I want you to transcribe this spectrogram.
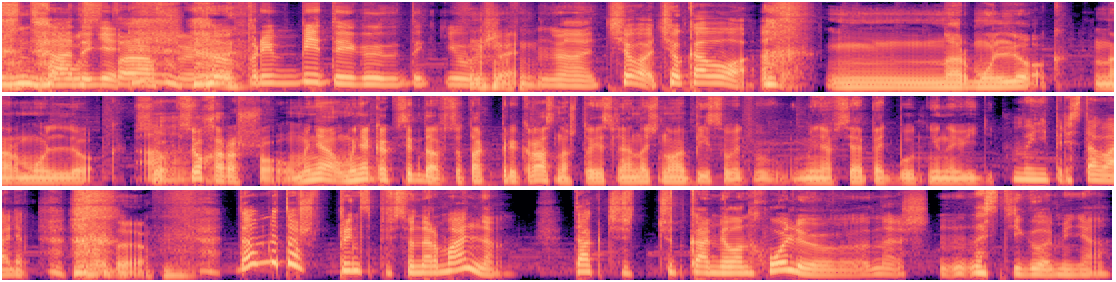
Да, Мы такие прибитые такие уже. А, Чё, чё кого? Нормулек. Нормулек. Все, А. все хорошо. У меня, у меня, как всегда, все так прекрасно, что если я начну описывать, меня все опять будут ненавидеть. Мы не переставали. Ну да. Да, у меня тоже, в принципе, все нормально. Так чутка меланхолию, знаешь, настигла меня.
